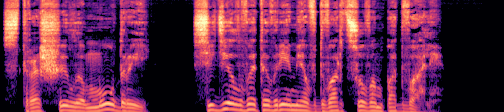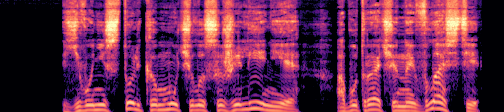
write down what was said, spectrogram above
Страшила мудрый сидел в это время в дворцовом подвале. Его не столько мучило сожаление об утраченной власти,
